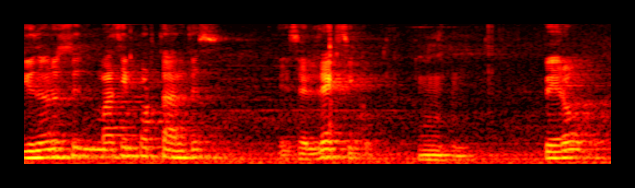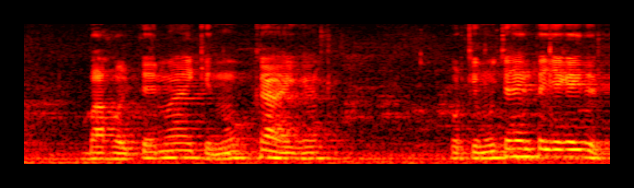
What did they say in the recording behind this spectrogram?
Y uno de los más importantes es el léxico, pero bajo el tema de que no caigan, porque mucha gente llega y dice,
